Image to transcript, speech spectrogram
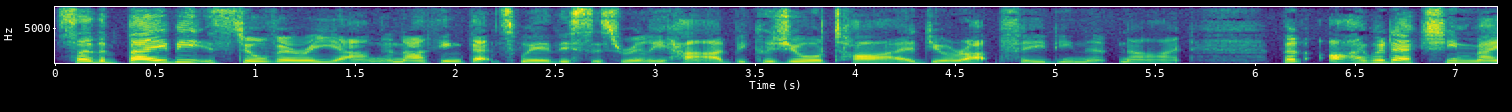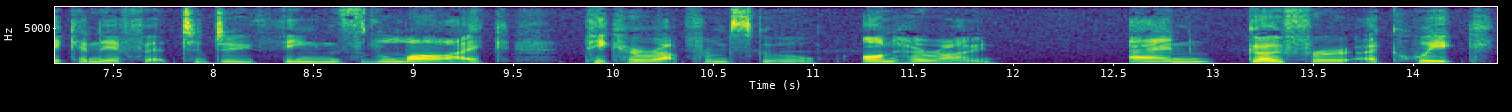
So the baby is still very young, and I think that's where this is really hard because you're tired, you're up feeding at night. But I would actually make an effort to do things like pick her up from school on her own and go for a quick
